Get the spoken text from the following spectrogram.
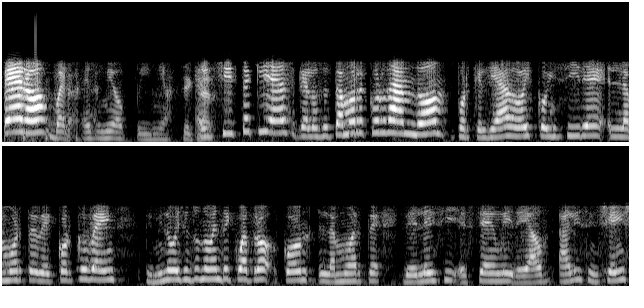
pero bueno, es mi opinión. Sí, claro. El chiste aquí es que los estamos recordando porque el día de hoy coincide la muerte de Kurt Cobain de 1994 con la muerte de Lacey Stanley de Al- Alice in Change,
